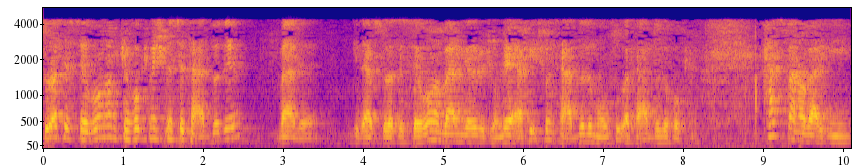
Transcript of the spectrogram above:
صورت سوم هم که حکمش مثل تعدده بله که در صورت سوم هم برمیگرده به جمله اخیر چون تعدد موضوع و تعدد حکم. پس بنابراین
